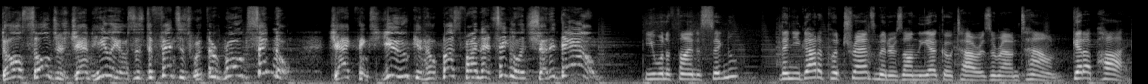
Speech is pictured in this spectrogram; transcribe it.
Dahl soldiers jammed Helios' defenses with their rogue signal! Jack thinks you can help us find that signal and shut it down! You want to find a signal? Then you gotta put transmitters on the echo towers around town. Get up high.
